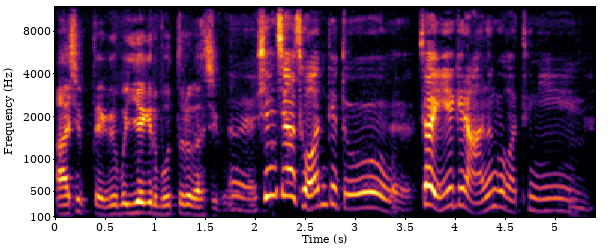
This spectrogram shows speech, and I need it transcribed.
아쉽대. 그뭐이 얘기를 못 들어가지고. 네, 심지어 저한테도 네. 제가 이 얘기를 아는 것 같으니 음.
